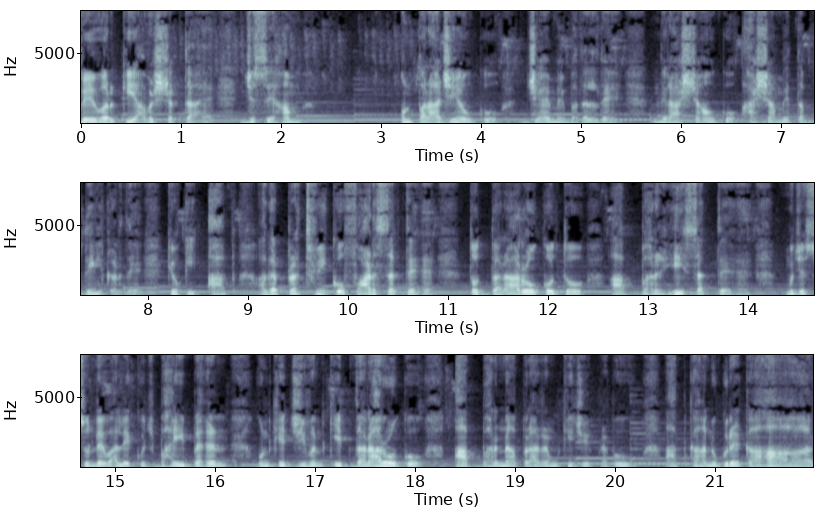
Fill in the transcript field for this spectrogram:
फेवर की आवश्यकता है, जिससे हम उन पराजयों को जय में बदल दें, निराशाओं को आशा में तब्दील कर दें, क्योंकि आप अगर पृथ्वी को फाड़ सकते हैं तो दरारों को तो आप भर ही सकते हैं। मुझे सुनने वाले कुछ भाई बहन उनके जीवन की दरारों को आप भरना प्रारंभ कीजिए प्रभु। आपका अनुग्रह का हाथ।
